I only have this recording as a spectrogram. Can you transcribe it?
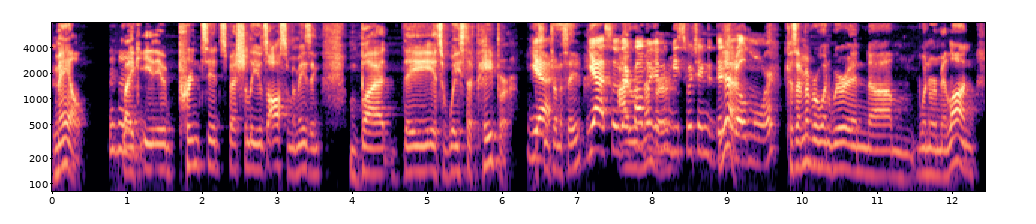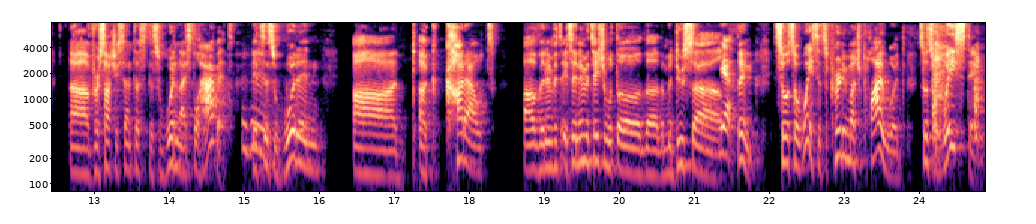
mail. Mm-hmm. Like it, it printed specially, it's awesome, amazing, but they it's a waste of paper. What I'm trying to say? Yeah, so they're I probably going to be switching to digital more. Because I remember when we were in um, when we were in Milan, uh, Versace sent us this wooden. I still have it. Mm-hmm. It's this wooden uh, a cutout of an invitation. It's an invitation with the the, the Medusa Yeah. thing. So it's a waste. It's pretty much plywood. So it's wasting.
